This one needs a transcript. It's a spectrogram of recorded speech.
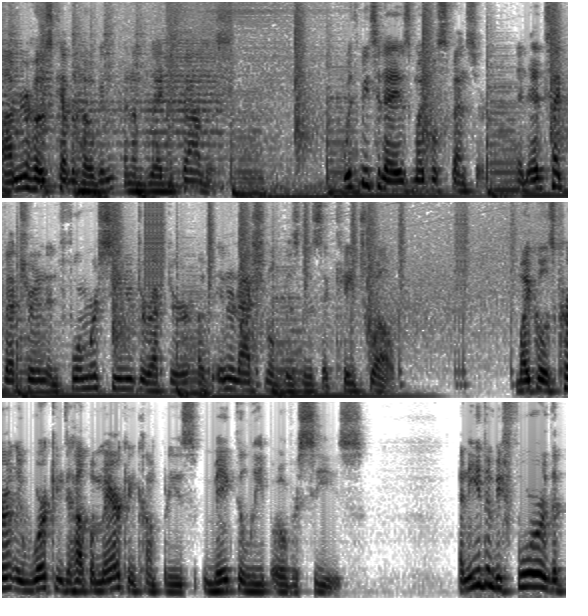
I'm your host, Kevin Hogan, and I'm glad you found us. With me today is Michael Spencer, an EdTech veteran and former Senior Director of International Business at K 12. Michael is currently working to help American companies make the leap overseas. And even before the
